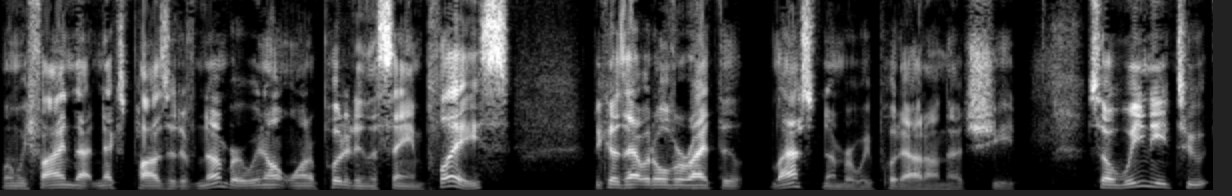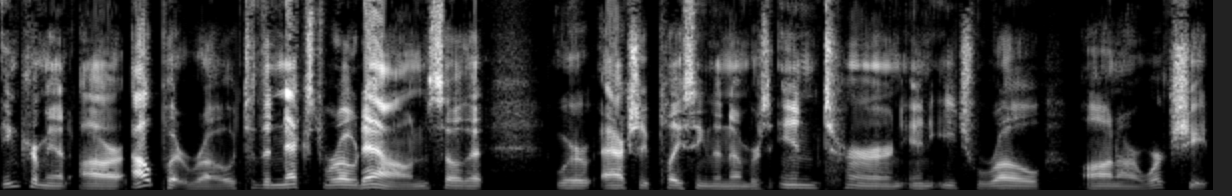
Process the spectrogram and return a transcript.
when we find that next positive number, we don't want to put it in the same place because that would overwrite the last number we put out on that sheet. So we need to increment our output row to the next row down so that we're actually placing the numbers in turn in each row on our worksheet.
